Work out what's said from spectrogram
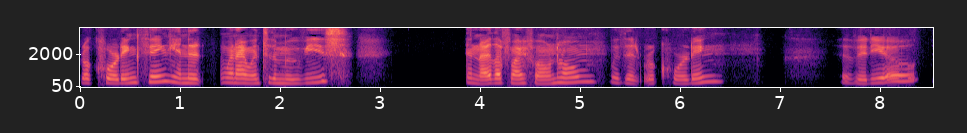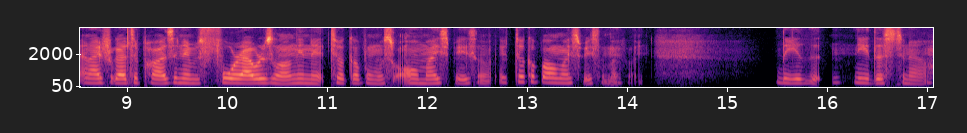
recording thing and it when I went to the movies and I left my phone home with it recording the video and I forgot to pause and it was four hours long and it took up almost all my space on it took up all my space on my phone. Needless to know.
